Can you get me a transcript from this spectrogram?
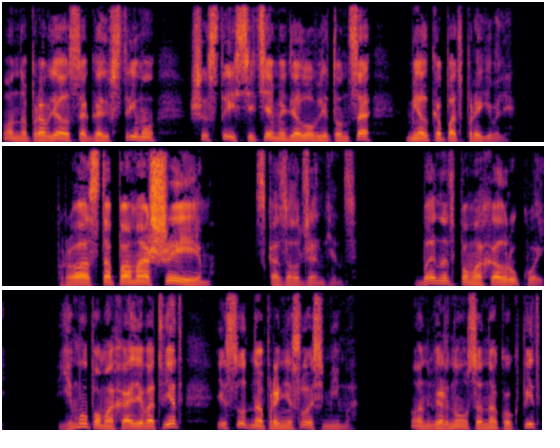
Он направлялся к гольфстриму, шесты с сетями для ловли тунца мелко подпрыгивали. «Просто помаши им!» — сказал Дженкинс. Беннет помахал рукой. Ему помахали в ответ, и судно пронеслось мимо. Он вернулся на кокпит,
